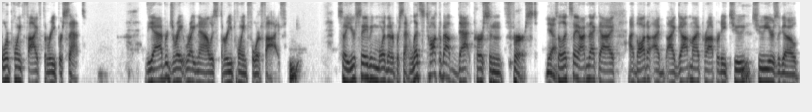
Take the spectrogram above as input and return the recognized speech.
4.53 percent. The average rate right now is 3.45. So you're saving more than a percent. Let's talk about that person first. Yeah. So let's say I'm that guy. I bought. A, I I got my property two two years ago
